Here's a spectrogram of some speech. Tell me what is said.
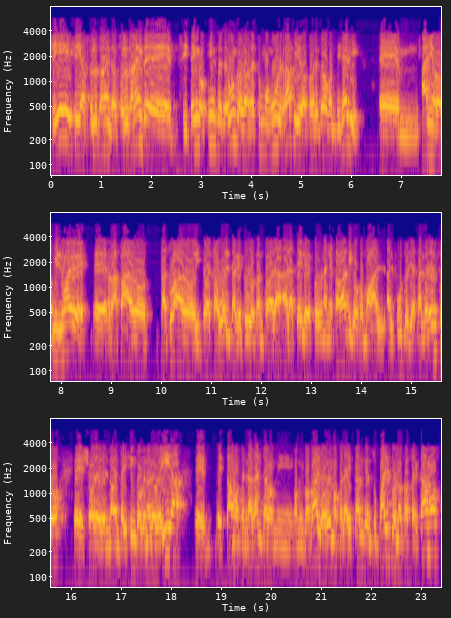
Sí, sí, absolutamente, absolutamente. Si tengo 15 segundos, lo resumo muy rápido, sobre todo con Tinelli. Eh, año 2009, eh, rapado, tatuado y toda esa vuelta que tuvo tanto a la, a la tele después de un año sabático como al, fútbol y a San Lorenzo. Eh, yo desde el 95 que no lo veía, eh, estamos en la cancha con mi, con mi papá, lo vemos a la distancia en su palco, nos acercamos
